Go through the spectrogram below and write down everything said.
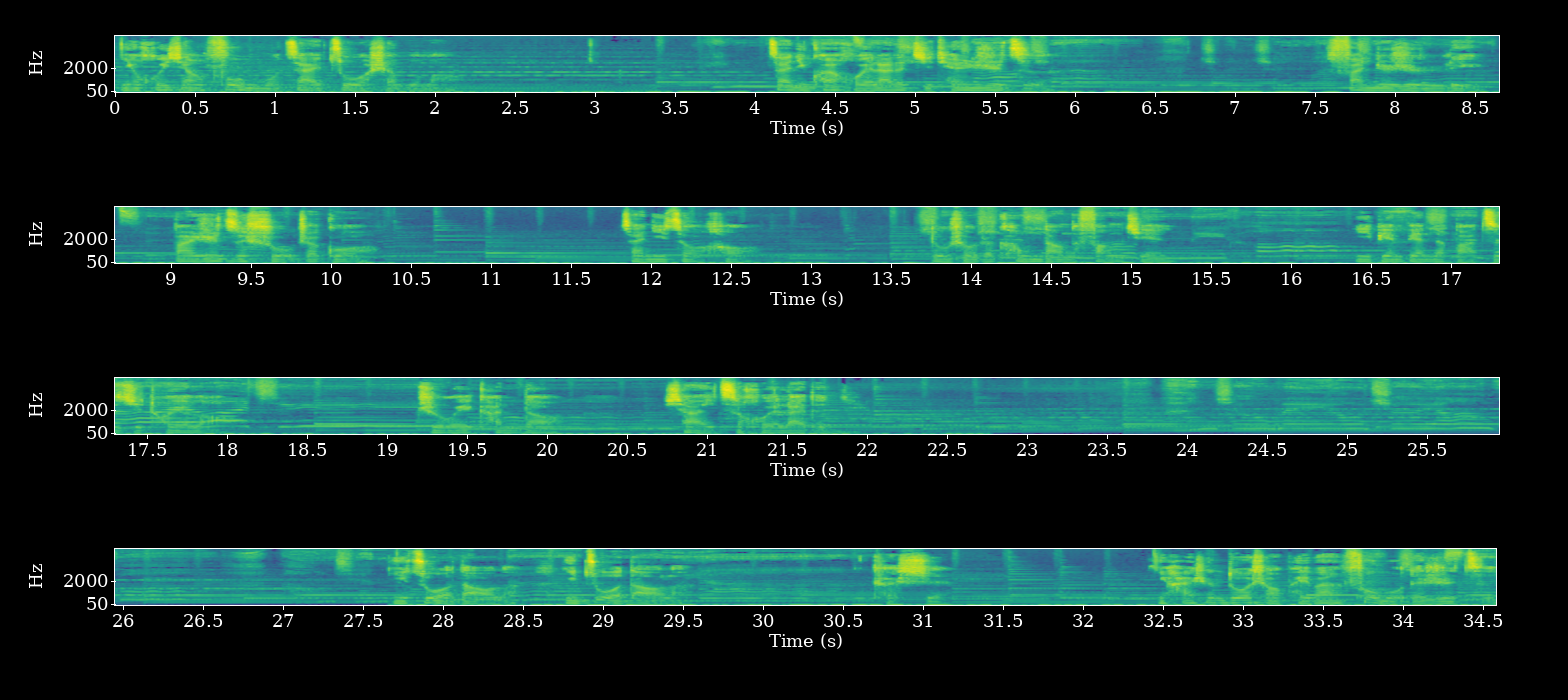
你回想父母在做什么吗？在你快回来的几天日子，翻着日历，把日子数着过。在你走后，独守着空荡的房间，一遍遍的把自己推老，只为看到下一次回来的你。你做到了，你做到了。可是，你还剩多少陪伴父母的日子？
